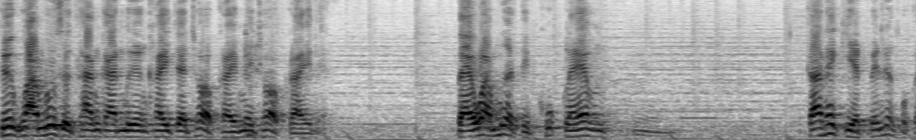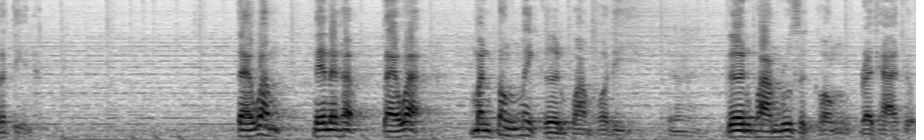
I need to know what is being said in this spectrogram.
คือความรู้สึกทางการเมืองใครจะชอบใครไม่ชอบใครเนี่ย แต่ว่าเมื่อติดคุกแล้ว การให้เกียรติเป็นเรื่องปกตินะแต่ว่าเนี่ยนะครับ แต่ว่า มันต้องไม่เกินความพอดี เกินความรู้สึกของประชาชน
